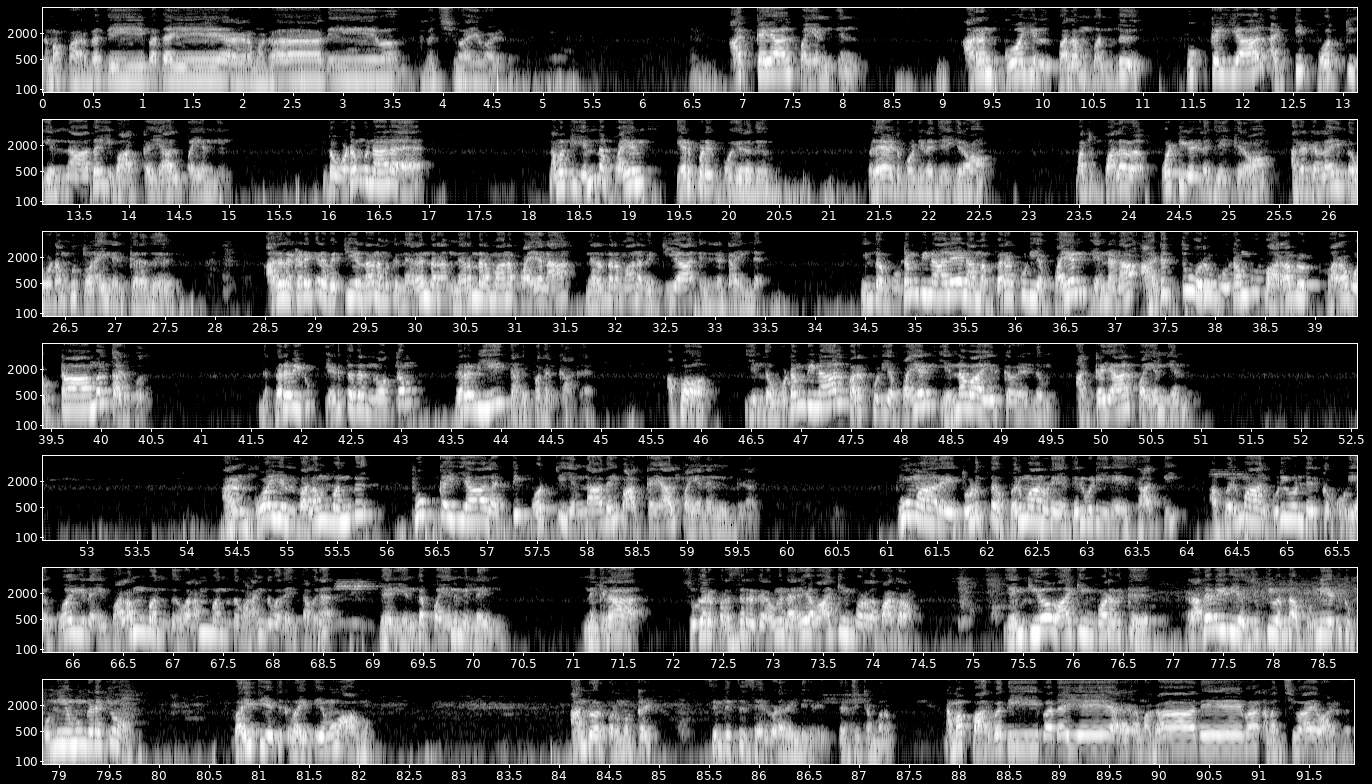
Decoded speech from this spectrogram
நம பார்வதி பதையே அரகர மகாதேவ நமச்சிவாய வாழ்க ஆக்கையால் பயன் என். அரண் கோயில் பலம் வந்து பூக்கையால் அட்டி போற்றி எண்ணாத இவ்வாக்கையால் பயன் என். இந்த உடம்புனால நமக்கு என்ன பயன் ஏற்பட போகிறது? விளையாட்டு போட்டியில் ஜெயிக்கிறோம் மற்றும் பல போட்டிகளில் ஜெயிக்கிறோம் அதற்கெல்லாம் இந்த உடம்பு துணை நிற்கிறது. அதில் கிடைக்கிற வெற்றியெல்லாம் நமக்கு நிரந்தரம் நிரந்தரமான பயனா நிரந்தரமான வெற்றியா என்று கேட்டால் இல்லை. இந்த உடம்பினாலே நாம் பெறக்கூடிய பயன் என்னன்னா அடுத்து ஒரு உடம்பு வர வர ஒட்டாமல் தடுப்பது. இந்த பிறவி எடுத்ததன் நோக்கம் பிறவியை தடுப்பதற்காக. அப்போ இந்த உடம்பினால் வரக்கூடிய பயன் என்னவா இருக்க வேண்டும்? அக்கையால் பயன் என். அரண் கோயில் வலம் வந்து பூக்கையால் அட்டி போற்றி எண்ணாதை வாக்கையால் பயனன் என்கிறார். பூமாலை தொடுத்த பெருமானுடைய திருவடியிலே சாத்தி அப்பெருமான் குடிகொண்டிருக்கக்கூடிய கோயிலை வலம் வந்து வலம் வந்து வணங்குவதை தவிர வேறு எந்த பயனும் இல்லை. இன்னைக்கெல்லாம் சுகர் ப்ரெஷர் இருக்கிறவங்க நிறைய வாக்கிங் போகிறத பார்க்குறோம். எங்கேயோ வாக்கிங் போகிறதுக்கு ரத வீதியை சுற்றி வந்தால் புண்ணியத்துக்கு புண்ணியமும் கிடைக்கும் வைத்தியத்துக்கு வைத்தியமும் ஆகும். ஆண்டோர் பெருமக்கள் சிந்தித்து செயல்பட வேண்டுகிறேன். திருச்சிற்றம்பலம். நம பார்வதி பதையே அரகர மகாதேவ. நமச்சிவாய வாழ்க.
